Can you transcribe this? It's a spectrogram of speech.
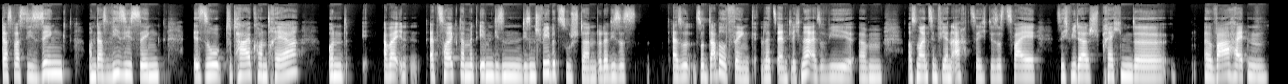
das, was sie singt und das, wie sie singt, ist so total konträr und aber in, erzeugt damit eben diesen, diesen Schwebezustand oder dieses, also so Double Think letztendlich, ne? Also wie ähm, aus 1984, dieses zwei sich widersprechende äh, Wahrheiten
